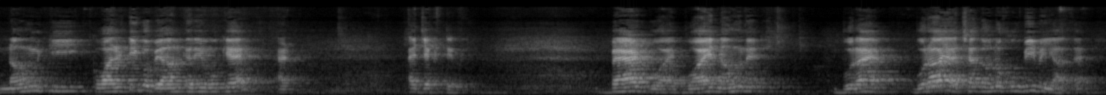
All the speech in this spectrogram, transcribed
नाउन की क्वालिटी को बयान करे, वो क्या है? Adjective bad boy boy noun है। बुरा है। बुरा या अच्छा दोनों खूबी में ही आता है।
